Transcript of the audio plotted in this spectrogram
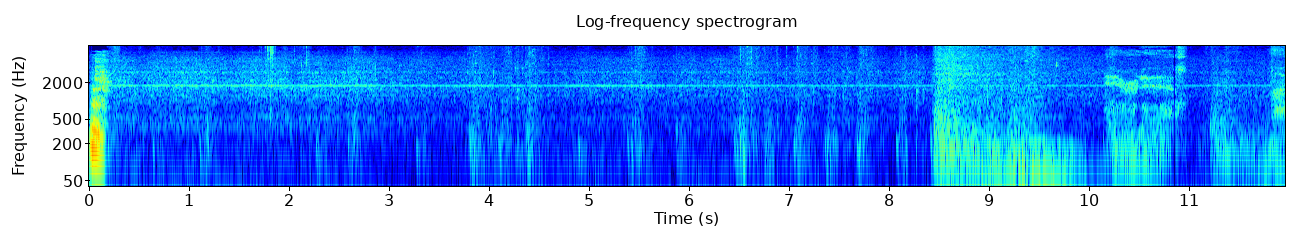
Here it is. My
